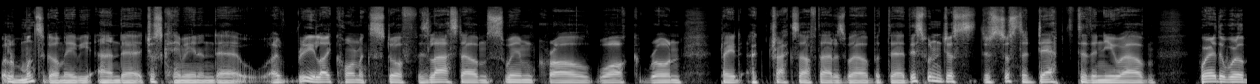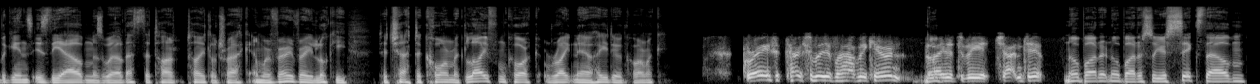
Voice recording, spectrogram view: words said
well, months ago maybe, and uh, it just came in. And uh, I really like Cormac's stuff. His last album, Swim, Crawl, Walk, Run, played uh, tracks off that as well. But uh, this one, just there's just a depth to the new album. Where the World Begins is the album as well. That's the ti- title track, and we're very, very lucky to chat to Cormac live from Cork right now. How you doing, Cormac? Great. Thanks a million for having me, Kieran. Delighted to be chatting to you. No bother, no bother. So your sixth album,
